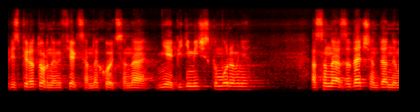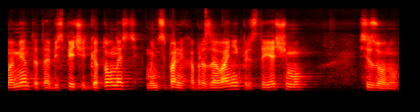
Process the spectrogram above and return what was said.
респираторным инфекциям находится на неэпидемическом уровне. Основная задача на данный момент – это обеспечить готовность муниципальных образований к предстоящему сезону.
